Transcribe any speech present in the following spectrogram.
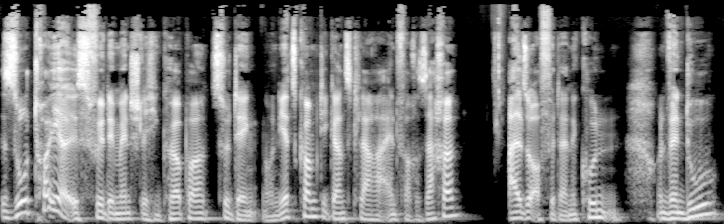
so teuer ist für den menschlichen Körper zu denken. Und jetzt kommt die ganz klare, einfache Sache, also auch für deine Kunden. Und wenn du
